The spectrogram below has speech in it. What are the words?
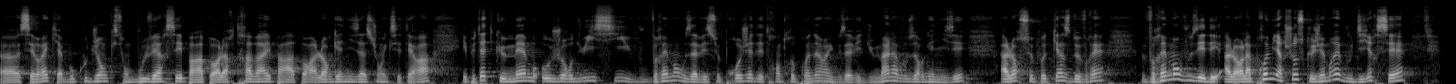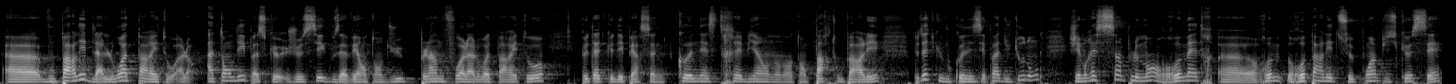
euh, c'est vrai qu'il y a beaucoup de gens qui sont bouleversés par rapport à leur travail, par rapport à l'organisation, etc. Et peut-être que même aujourd'hui, si vraiment vous avez ce projet d'être entrepreneur et que vous avez du mal à vous organiser, alors ce podcast devrait vraiment vous aider. Alors la première chose que j'aimerais vous dire, c'est euh, vous parler de la loi de Pareto. Alors attendez parce que je sais que vous avez entendu plein de fois la loi de Pareto. Peut-être que des personnes connaissent très bien, on en entend partout parler. Peut-être que vous ne connaissez pas du tout. Donc j'aimerais simplement remettre, euh, reparler de ce point puisque c'est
